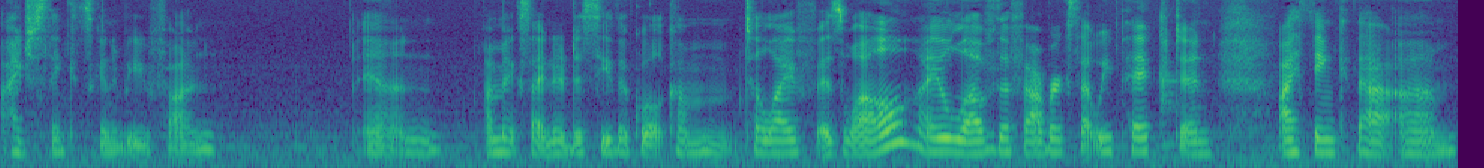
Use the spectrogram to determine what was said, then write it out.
I just think it's going to be fun and I'm excited to see the quilt come to life as well. I love the fabrics that we picked and I think that um,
